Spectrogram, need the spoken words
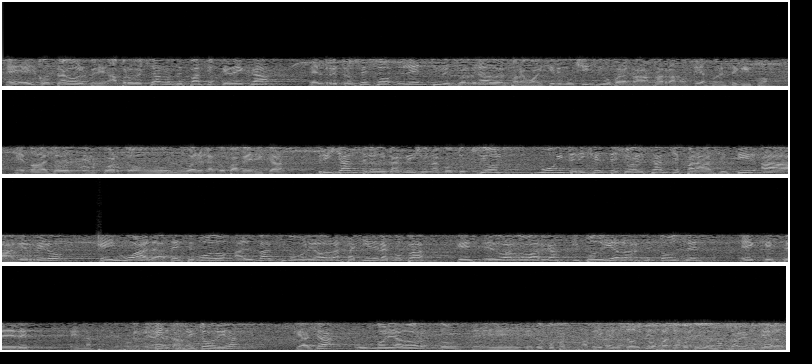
Eh, el contragolpe, aprovechar los espacios que deja el retroceso lento y desordenado de Paraguay. Tiene muchísimo para trabajar Ramón Díaz con este equipo, eh, más allá del, del cuarto lugar en la Copa América. Brillante lo de Carrillo en la conducción, muy inteligente Joel Sánchez para asistir a Guerrero que iguala de este modo al máximo goleador hasta aquí de la Copa, que es Eduardo Vargas, y podría darse entonces eh, que se dé en la, en la historia que haya un goleador dos de, eh, en dos Copas Américas En dos Copas. Nunca había pasado.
